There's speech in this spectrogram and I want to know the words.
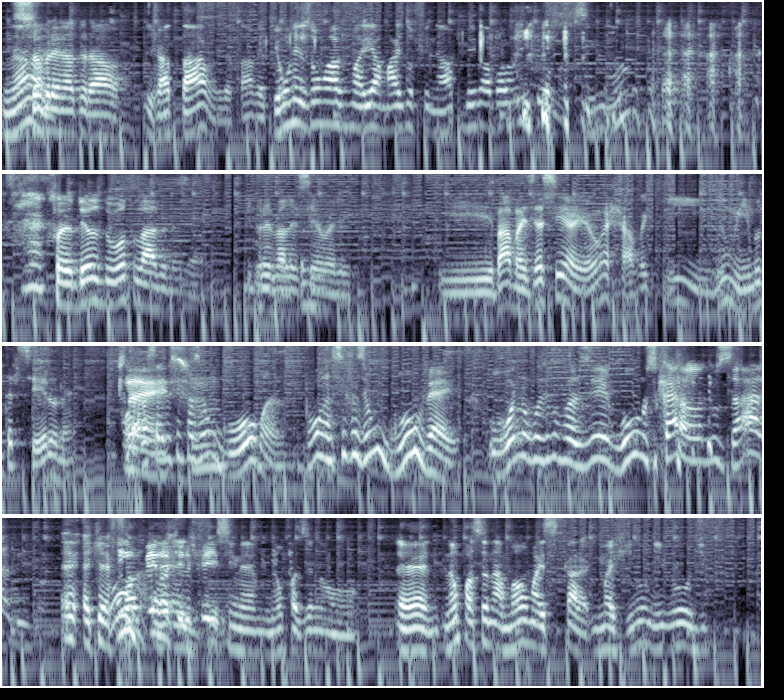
Não, Sobrenatural. já tava, já tava. É que um rezou uma Ave Maria a mais no final, que daí a bola não entrou, assim, não. Foi o Deus do outro lado, né, velho? Que prevaleceu ali. E, bah, mas assim, eu achava que no mínimo o terceiro, né? Os caras É, saíram sem fazer um gol, mano. Porra, sem fazer um gol, velho. O Rony não conseguiu fazer gol nos caras lá dos árabes. É, é que é Um foda, é, é ele difícil, fez. né? Não fazer no. É, não passando a mão, mas, cara, imagina o nível de.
